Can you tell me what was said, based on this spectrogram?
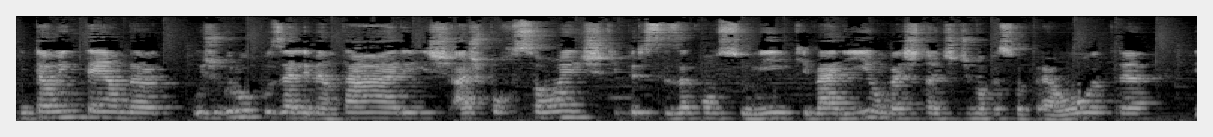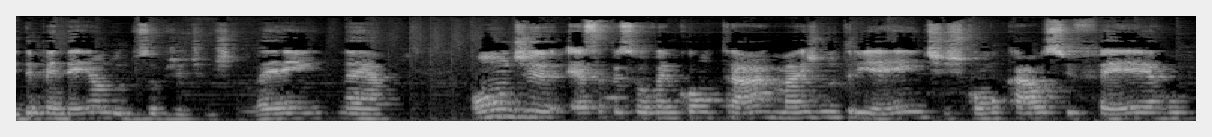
Então, entenda os grupos alimentares, as porções que precisa consumir, que variam bastante de uma pessoa para outra, e dependendo dos objetivos também, né? Onde essa pessoa vai encontrar mais nutrientes, como cálcio e ferro,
